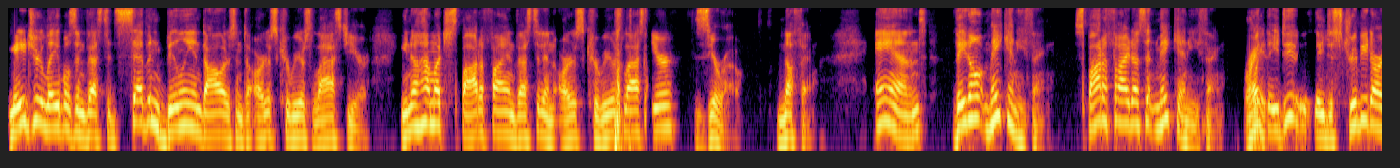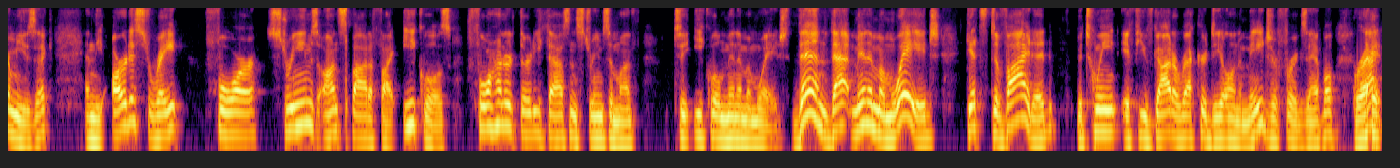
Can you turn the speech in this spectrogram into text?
Major labels invested $7 billion into artists' careers last year. You know how much Spotify invested in artists' careers last year? Zero. Nothing. And they don't make anything. Spotify doesn't make anything. Right. What they do, they distribute our music, and the artist rate for streams on Spotify equals 430,000 streams a month to equal minimum wage. Then that minimum wage gets divided between if you've got a record deal on a major, for example, right.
